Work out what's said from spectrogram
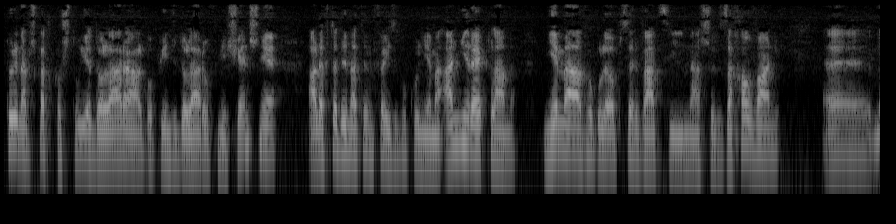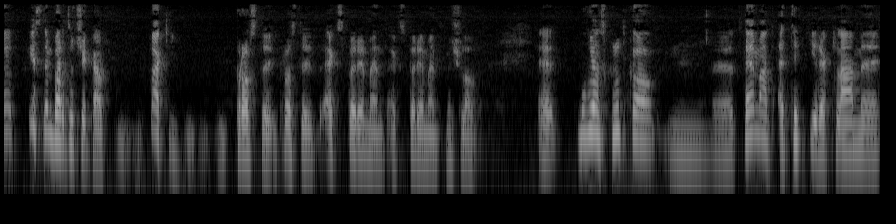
który na przykład kosztuje dolara albo 5 dolarów miesięcznie, ale wtedy na tym Facebooku nie ma ani reklam, nie ma w ogóle obserwacji naszych zachowań. E, no, jestem bardzo ciekaw. Taki prosty, prosty eksperyment, eksperyment myślowy. E, mówiąc krótko, mm, e, temat etyki reklamy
